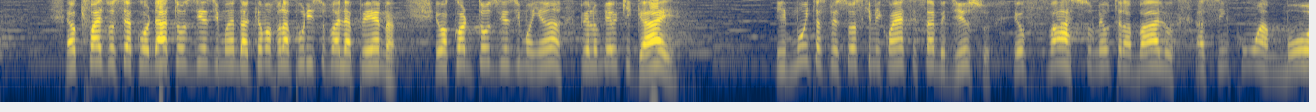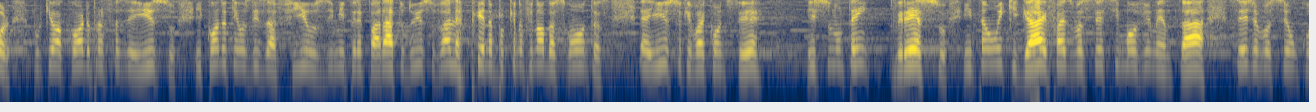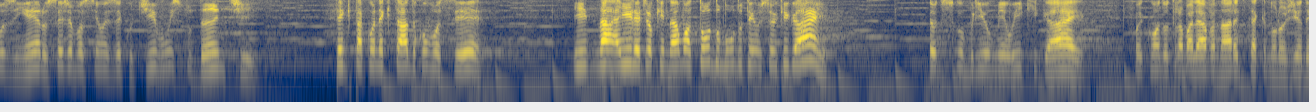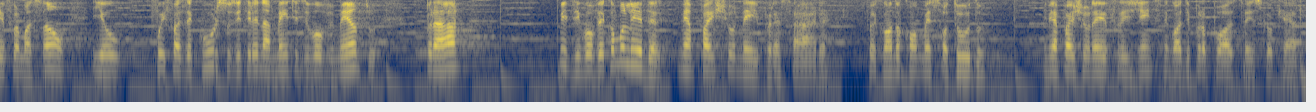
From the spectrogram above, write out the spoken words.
É o que faz você acordar todos os dias de manhã da cama e falar, por isso vale a pena. Eu acordo todos os dias de manhã pelo meu Ikigai. E muitas pessoas que me conhecem sabem disso. Eu faço o meu trabalho assim com amor, porque eu acordo para fazer isso. E quando tenho os desafios e me preparar, tudo isso vale a pena, porque no final das contas é isso que vai acontecer. Isso não tem preço. Então o Ikigai faz você se movimentar. Seja você um cozinheiro, seja você um executivo, um estudante. Tem que estar conectado com você. E na ilha de Okinawa todo mundo tem o seu Ikigai. Eu descobri o meu Ikigai foi quando eu trabalhava na área de tecnologia da informação e eu fui fazer cursos de treinamento e desenvolvimento para me desenvolver como líder. Me apaixonei por essa área. Foi quando começou tudo. Me apaixonei e falei, gente, esse negócio de propósito é isso que eu quero.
